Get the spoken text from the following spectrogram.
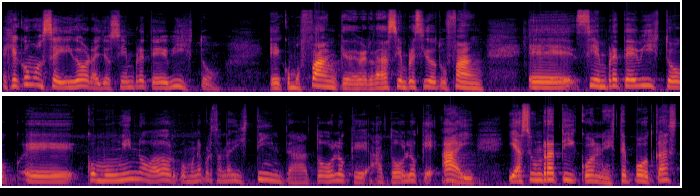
Es que como seguidora yo siempre te he visto, eh, como fan, que de verdad siempre he sido tu fan, eh, siempre te he visto eh, como un innovador, como una persona distinta a todo lo que, a todo lo que hay. Y hace un ratico en este podcast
